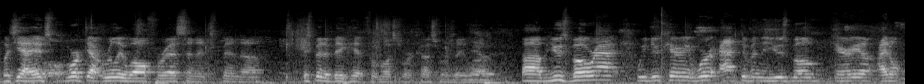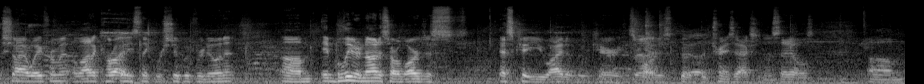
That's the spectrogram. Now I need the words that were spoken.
but yeah, it's worked out really well for us, and it's been uh, it's been a big hit for most of our customers. They love it. Um, used bow rack, we do carry. We're active in the used bow area. I don't shy away from it. A lot of companies Right. think we're stupid for doing it. Um, it. Believe it or not, it's our largest SKU item that we carry as far as the, the transactions and sales. Um,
